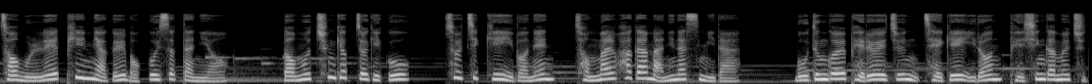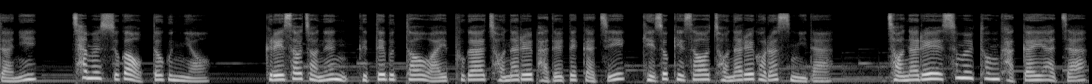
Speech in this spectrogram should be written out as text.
저 몰래 피임약을 먹고 있었다니요. 너무 충격적이고 솔직히 이번엔 정말 화가 많이 났습니다. 모든 걸 배려해준 제게 이런 배신감을 주다니 참을 수가 없더군요. 그래서 저는 그때부터 와이프가 전화를 받을 때까지 계속해서 전화를 걸었습니다. 전화를 스물 통 가까이 하자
